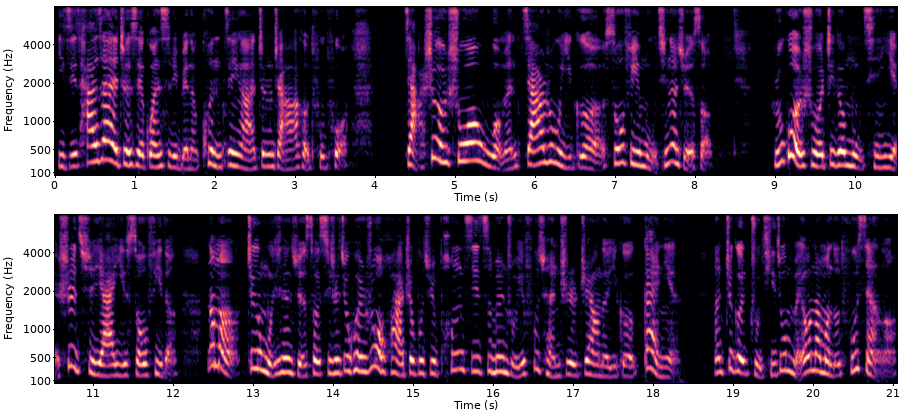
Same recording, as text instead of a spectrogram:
以及他在这些关系里边的困境啊、挣扎和突破。假设说我们加入一个 Sophie 母亲的角色。如果说这个母亲也是去压抑 Sophie 的，那么这个母亲的角色其实就会弱化这部剧抨击资本主义父权制这样的一个概念，那这个主题就没有那么的凸显了。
